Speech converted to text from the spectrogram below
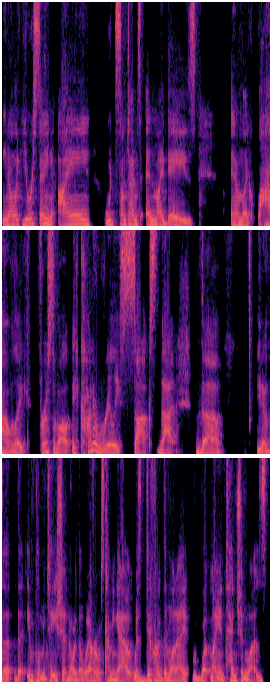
you know, like you were saying, I would sometimes end my days and I'm like, wow, like, first of all, it kind of really sucks that the you know the the implementation or the whatever was coming out was different than what I what my intention was.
